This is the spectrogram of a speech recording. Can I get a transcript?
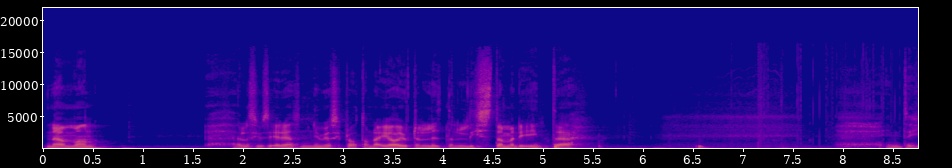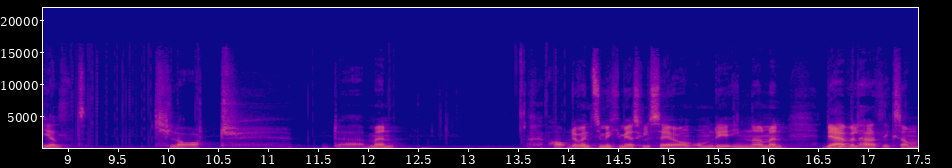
när man eller ska vi se, är det ens nu jag ska prata om det? Jag har gjort en liten lista men det är inte inte helt klart där. Men ja, det var inte så mycket mer jag skulle säga om, om det innan men det är väl här att liksom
